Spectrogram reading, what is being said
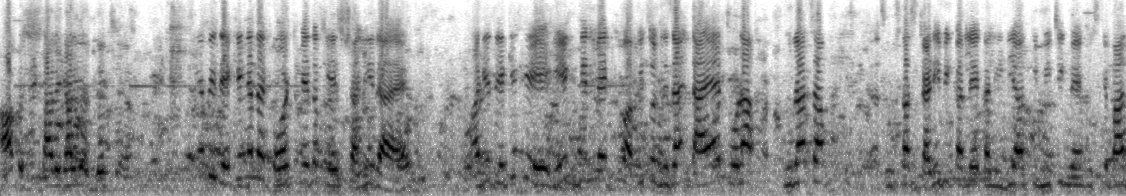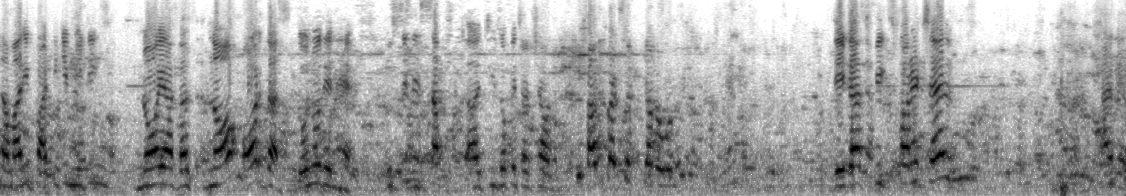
आप अच्छे कार्यकारी अध्यक्ष हैं। अभी देखेंगे ना कोर्ट में तो केस चल ही रहा है। आगे देखेंगे एक दिन में क्यों अभी तो रिज़ल्ट आया है थोड़ा पूरा सा उसका स्टडी भी कर ले कल ईडिया की मीटिंग में उसके बाद हमारी पार्टी की मीटिंग नौ या दस नौ और दस दोनों दिन है। उस दिन सब चीज़ों पे चर्चा होगी को डेटा स्पीक्स फॉर इट सेल्फ अरे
